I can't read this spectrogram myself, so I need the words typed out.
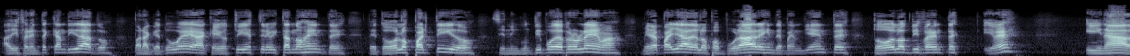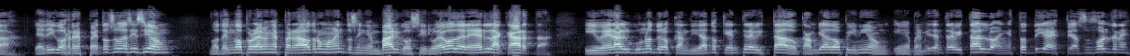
a diferentes candidatos para que tú veas que yo estoy entrevistando gente de todos los partidos sin ningún tipo de problema. Mira para allá, de los populares, independientes, todos los diferentes. ¿Y ves? Y nada. Le digo, respeto su decisión. No tengo problema en esperar otro momento. Sin embargo, si luego de leer la carta y ver algunos de los candidatos que he entrevistado cambia de opinión y me permite entrevistarlo en estos días, estoy a sus órdenes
